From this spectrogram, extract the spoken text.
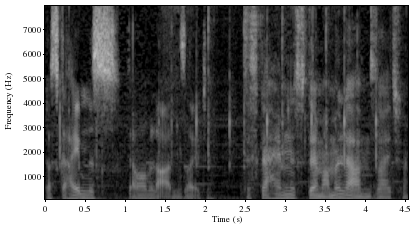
Das Geheimnis der Marmeladenseite. Das Geheimnis der Marmeladenseite.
